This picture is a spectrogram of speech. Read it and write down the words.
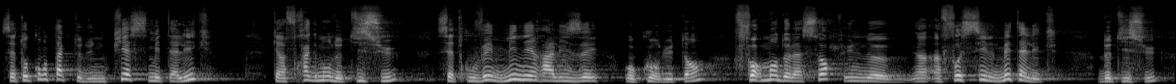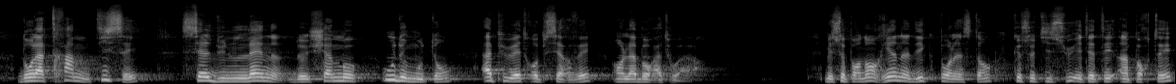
c'est au contact d'une pièce métallique qu'un fragment de tissu s'est trouvé minéralisé au cours du temps, formant de la sorte un fossile métallique de tissu dont la trame tissée, celle d'une laine de chameau ou de mouton, a pu être observée en laboratoire. Mais cependant, rien n'indique pour l'instant que ce tissu ait été importé,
